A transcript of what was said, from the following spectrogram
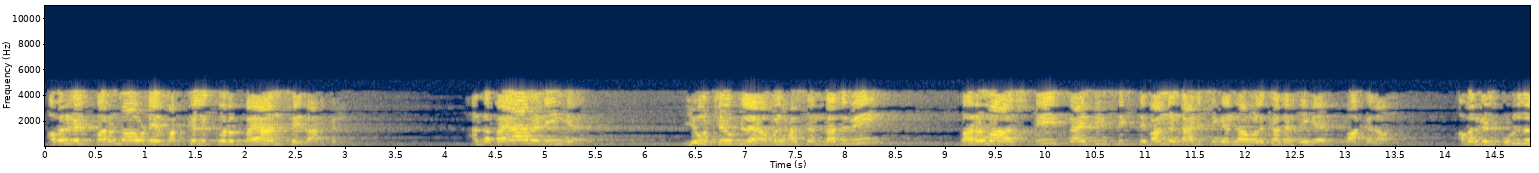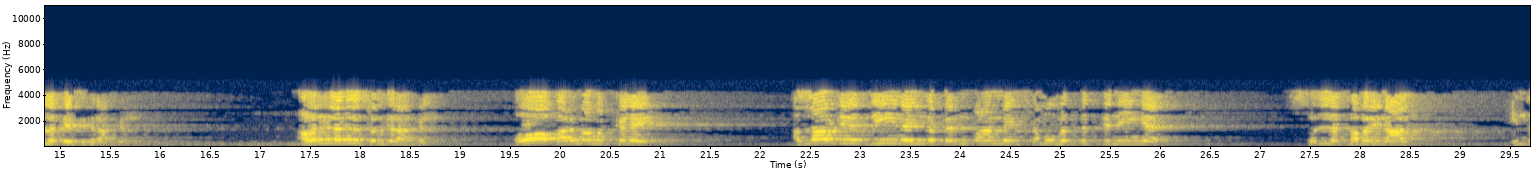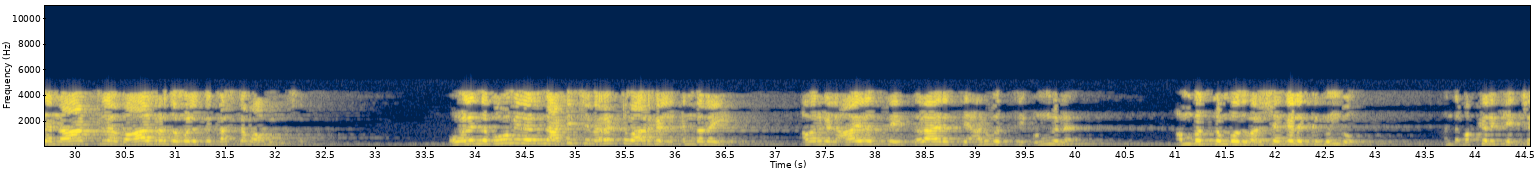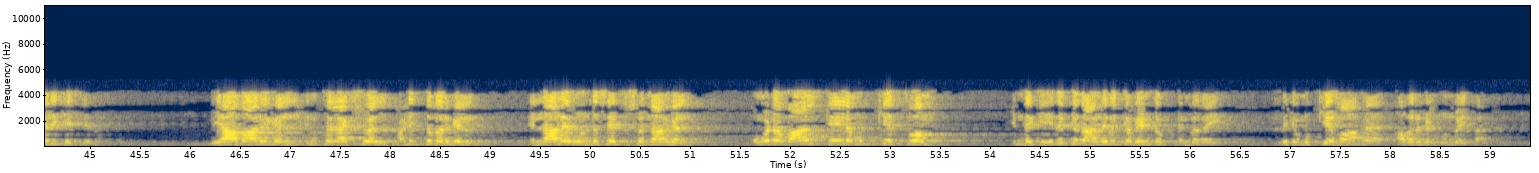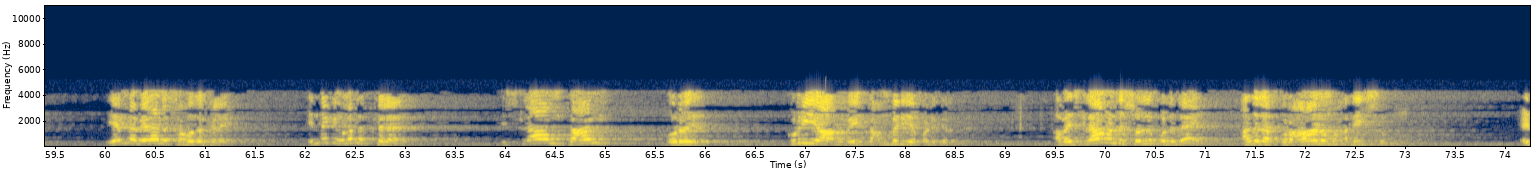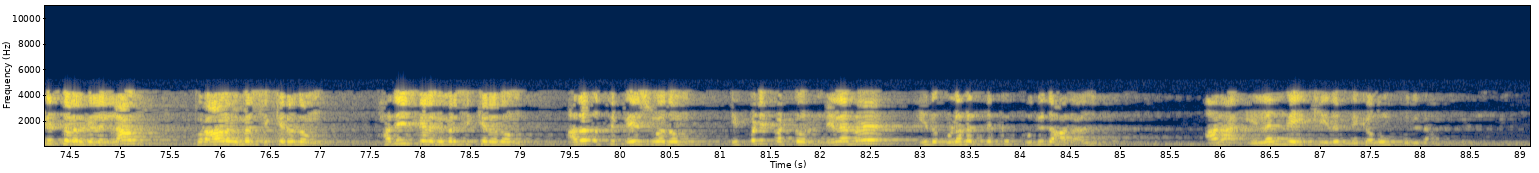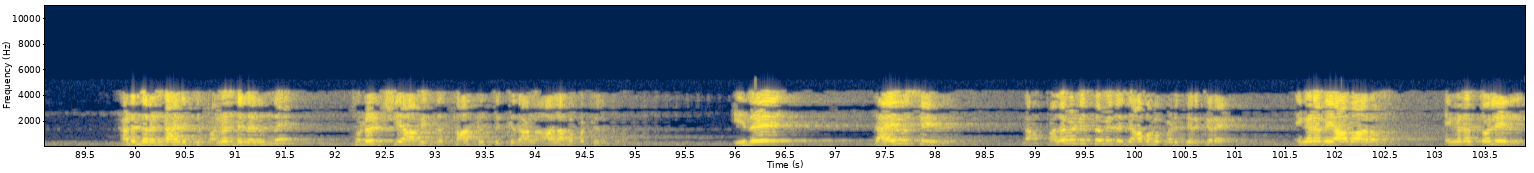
அவர்கள் பர்மாவுடைய மக்களுக்கு ஒரு பயான் செய்தார்கள். அந்த பயான நீங்க யூடியூப்ல Abul Hasan Nadwi Burma speech nineteen sixty one என்று அடிச்சீங்கன்னா உங்களுக்கு அதை நீங்க பார்க்கலாம். அவர்கள் உறுதுல பேசுகிறார்கள். அவர்கள் அதில் சொல்கிறார்கள் ஓ பர்மா மக்களே அல்லாவுடைய தீன இந்த பெரும்பான்மை சமூகத்துக்கு நீங்க சொல்ல தவறினால் இந்த நாட்டில் வாழ்றது உங்களுக்கு கஷ்டமாகும். உங்களை இந்த பூமியிலிருந்து அடிச்சு விரட்டுவார்கள் என்பதை அவர்கள் ஆயிரத்தி தொள்ளாயிரத்தி அறுபத்தி ஒண்ணுல ஐம்பத்தொன்பது வருஷங்களுக்கு முன்பு அந்த மக்களுக்கு எச்சரிக்கை செய்தார் வியாபாரிகள் இன்டலக்சுவல் படித்தவர்கள் எல்லாரையும் ஒன்று சேர்த்து சொன்னார்கள் உங்களோட வாழ்க்கையில முக்கியத்துவம் இன்றைக்கு இதுக்குதான் இருக்க வேண்டும் என்பதை மிக முக்கியமாக அவர்கள் முன்வைத்தார்கள். என்ன மேலான சகோதரர்களே இன்றைக்கு உலகத்தில் இஸ்லாம் தான் ஒரு குறியாக வைத்து அம்பரியப்படுகிறது. அவ இஸ்லாம் என்று சொல்லும் பொழுது அதுல குரானும் ஹதீஸும். எடுத்தவர்கள் எல்லாம் குரான விமர்சிக்கிறதும் ஹதீஸ்களை விமர்சிக்கிறதும் அதை பற்றி பேசுவதும் இப்படிப்பட்ட ஒரு நிலைமை இது உலகத்துக்கு புதிதாக அல்ல. ஆனா இலங்கைக்கு இது மிகவும் புதிதாக. கடந்த இரண்டாயிரத்தி பன்னெண்டுல இருந்து தொடர்ச்சியாக இந்த தாக்கத்துக்கு நாங்கள் ஆளாகப்பட்டிருக்கிறோம். இது தயவு செய்து நான் பலவிடத்தம் இதை ஞாபகப்படுத்தி இருக்கிறேன் எங்கட வியாபாரம் எங்கட தொழில்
